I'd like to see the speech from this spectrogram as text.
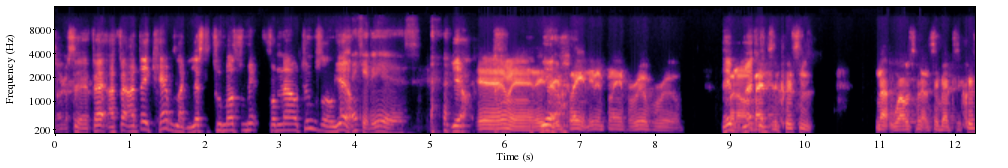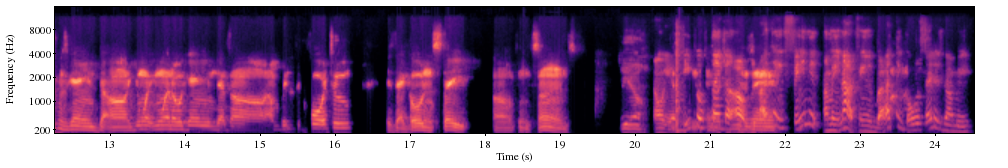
Like I said, in fact, I, fa- I think camp's like less than two months from it from now too. So yeah, I think it is. yeah. Yeah, man. They, Yeah. they playing. They've been playing for real, for real. They but um, like back to the Christmas. Not what I was about to say. Back to the Christmas game. The uh, you want you want to know a game that's uh, I'm really looking forward to is that Golden State um from the Suns Yeah. Oh yeah, people Yeah, think. that's Oh, I'm I saying. think Phoenix. I mean, not Phoenix, but I think Golden State is gonna be.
